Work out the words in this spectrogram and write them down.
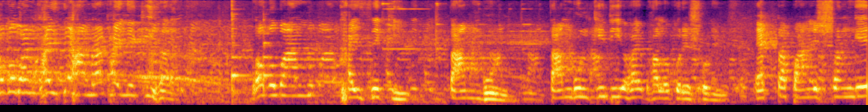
ভগবান খাইছে, আমরা খাইলে কি হয়? ভগবান খাইছে কি? তাম্বুল। তাম্বুল কি দিয়ে হয় ভালো করে শোনেন। একটা পানের সঙ্গে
